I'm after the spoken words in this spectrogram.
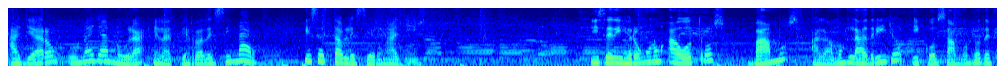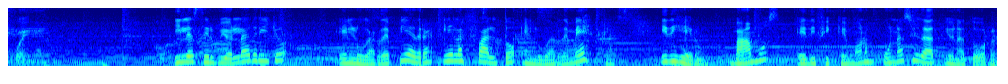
hallaron una llanura en la tierra de Sinar y se establecieron allí. Y se dijeron unos a otros, vamos, hagamos ladrillo y cosámoslo de fuego. Y les sirvió el ladrillo en lugar de piedra y el asfalto en lugar de mezcla. Y dijeron, vamos, edifiquémonos una ciudad y una torre,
